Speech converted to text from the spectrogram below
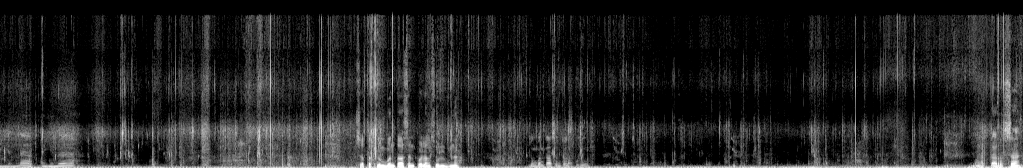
Ayan na, ayan na. Sa tatlong bantasan pa lang, solve na. Yung bantasan pa lang po yun. Mga tarsan.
